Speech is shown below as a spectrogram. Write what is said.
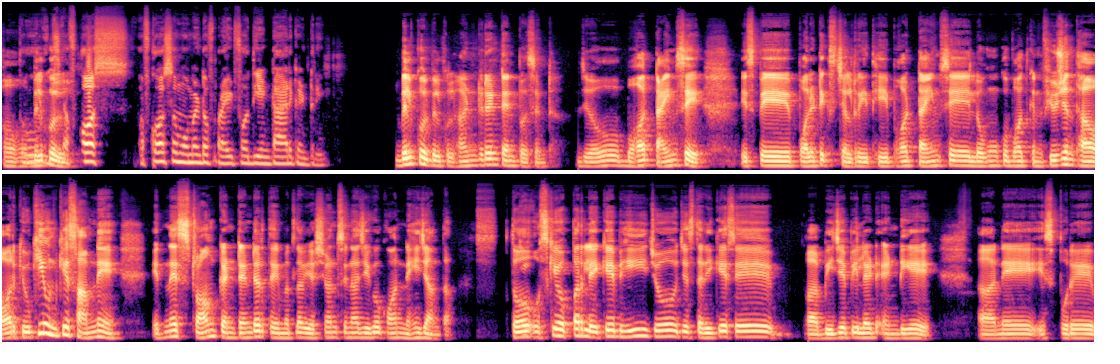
oh बिल्कुल। of course, of course, a moment of pride for the entire country. बिल्कुल बिल्कुल हंड्रेड एंड टेन परसेंट जो बहुत टाइम से इस पे पॉलिटिक्स चल रही थी बहुत टाइम से लोगों को बहुत कंफ्यूजन था और क्योंकि उनके सामने इतने स्ट्रॉन्ग कंटेंडर थे मतलब यशवंत सिन्हा जी को कौन नहीं जानता। तो उसके ऊपर लेके भी जो जिस तरीके से बीजेपी लेड एनडीए ने इस पूरे अ,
